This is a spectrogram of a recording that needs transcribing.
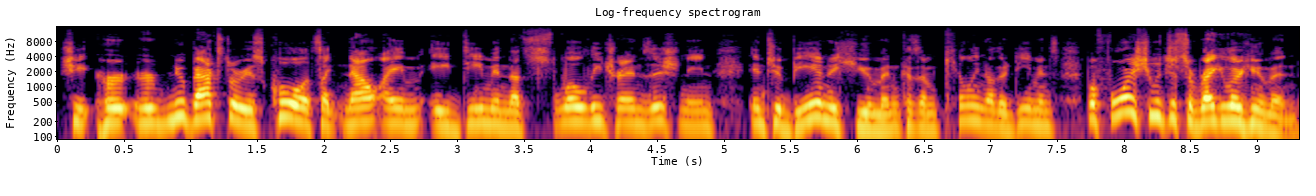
She her her new backstory is cool. It's like now I am a demon that's slowly transitioning into being a human because I'm killing other demons. Before she was just a regular human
